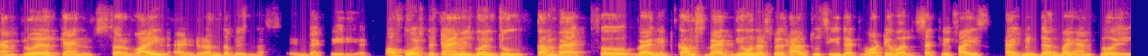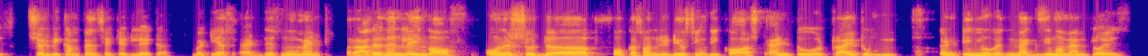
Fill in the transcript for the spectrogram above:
employer can survive and run the business in that period. Of course, the time is going to come back. So when it comes back, the owners will have to see that whatever sacrifice has been done by employees should be compensated later. But yes, at this moment, rather than laying off, owners should uh, focus on reducing the cost and to try to continue with maximum employees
